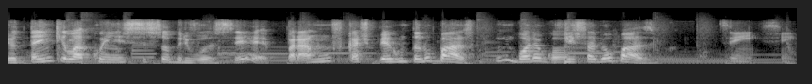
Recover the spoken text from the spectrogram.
eu tenho que ir lá conhecer sobre você para não ficar te perguntando o básico. Embora eu goste de saber o básico. Sim, sim.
